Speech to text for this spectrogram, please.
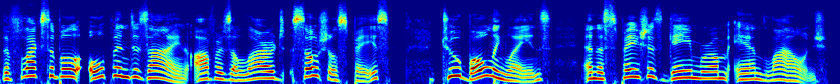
the flexible open design offers a large social space, two bowling lanes, and a spacious game room and lounge.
